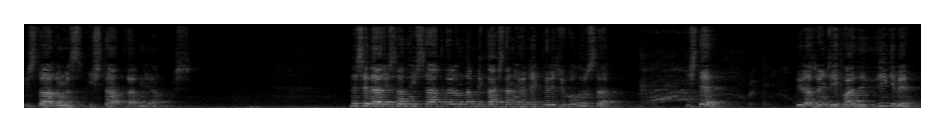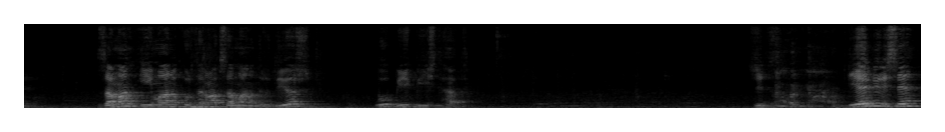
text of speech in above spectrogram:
üstadımız iştihatlarını yapmış. Mesela üstadın iştihatlarından birkaç tane örnek verecek olursak, işte biraz önce ifade edildiği gibi zaman imanı kurtarmak zamanıdır diyor. Bu büyük bir iştihat. Diğer birisi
